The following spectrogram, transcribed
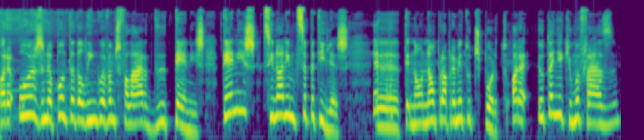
Ora, hoje na ponta da língua vamos falar de ténis. Ténis, sinónimo de sapatilhas, uh, não, não propriamente o desporto. Ora, eu tenho aqui uma frase. Uh,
